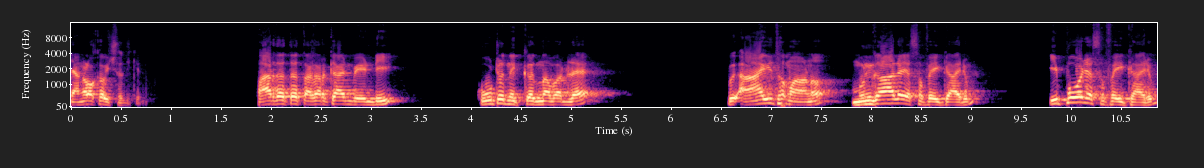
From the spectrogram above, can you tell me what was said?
ഞങ്ങളൊക്കെ വിശ്വസിക്കുന്നു. ഭാരതത്തെ തകർക്കാൻ വേണ്ടി കൂട്ടുനിൽക്കുന്നവരുടെ ആയുധമാണ് മുൻകാല എസ് എഫ് ഐക്കാരും ഇപ്പോൾ എസ് എഫ് ഐക്കാരും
